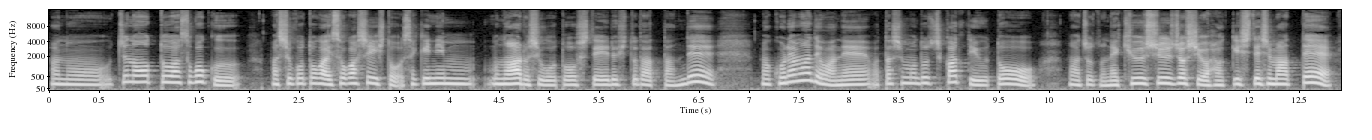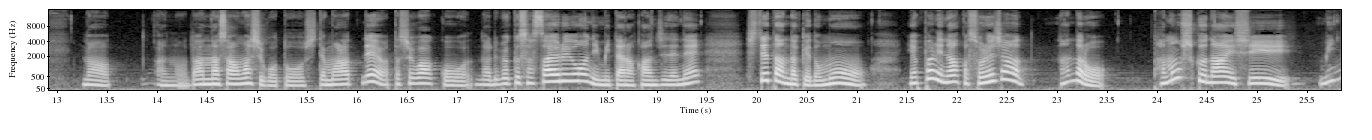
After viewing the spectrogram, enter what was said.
あのうちの夫はすごく、まあ、仕事が忙しい人責任のある仕事をしている人だったんで、まあ、これまではね私もどっちかっていうと、まあ、ちょっとね九州女子を発揮してしまってまああの旦那さんは仕事をしてもらって私はこうなるべく支えるようにみたいな感じでねしてたんだけどもやっぱりなんかそれじゃあなんだろう楽しくないしみんな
